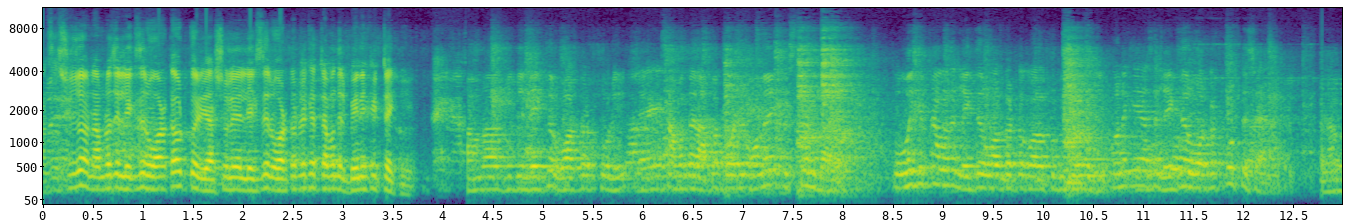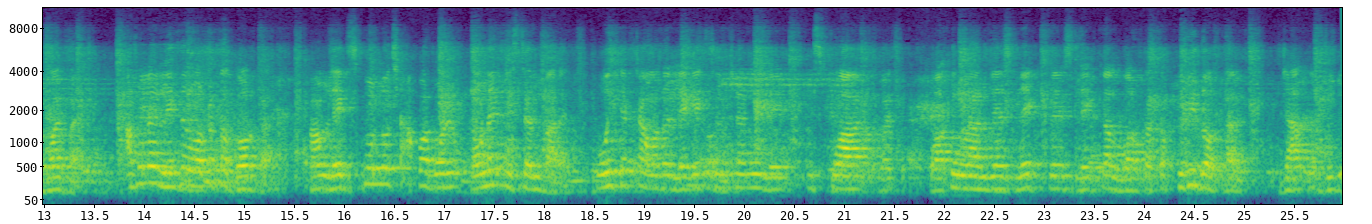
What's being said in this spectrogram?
আচ্ছা সুজন আমরা যে লেগসের ওয়ার্কআউট করি আসলে লেগসের ওয়ার্কআউটের ক্ষেত্রে আমাদের বেনিফিটটা কি? আমরা যদি লেগের ওয়ার্কআউট করি দেখা গেছে আমাদের আপার বডির অনেক স্ট্রেংথ বাড়ে। তো ওই ক্ষেত্রে আমাদের লেগের ওয়ার্কআউটটা করা খুবই জরুরি। অনেকেই আছে লেগের ওয়ার্কআউট করতে চায় না। ভয় পাই। আসলে লেগের ওয়ার্কআউটটা দরকার। কারণ লেগস করলে হচ্ছে আপার বডির অনেক স্ট্রেংথ বাড়ে। ওই ক্ষেত্রে আমাদের leg extension leg squat walking lunges leg press leg curl ওয়ার্কআউটটা খুবই দরকার। যার যদি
